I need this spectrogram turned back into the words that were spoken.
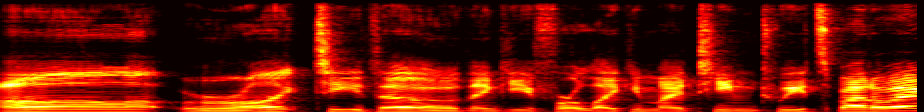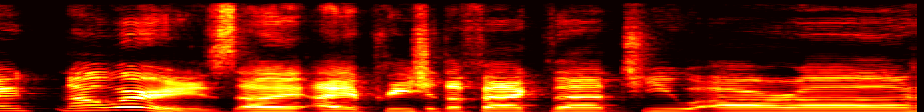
Alrighty though, thank you for liking my team tweets by the way. No worries, I, I appreciate the fact that you are, uh,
